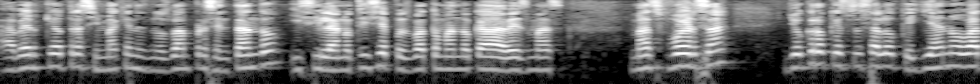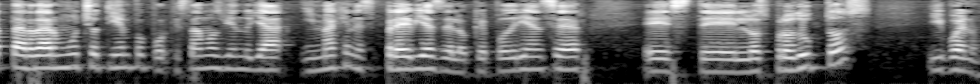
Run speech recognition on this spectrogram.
a- a ver qué otras imágenes nos van presentando y si la noticia pues va tomando cada vez más, más fuerza. Yo creo que esto es algo que ya no va a tardar mucho tiempo porque estamos viendo ya imágenes previas de lo que podrían ser este los productos y bueno,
